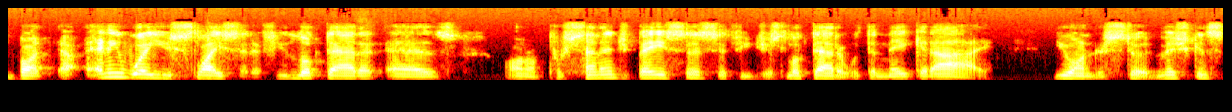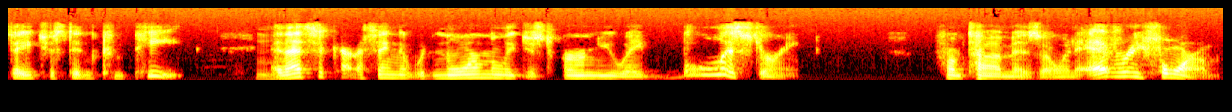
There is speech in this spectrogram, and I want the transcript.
But uh, any way you slice it, if you looked at it as on a percentage basis, if you just looked at it with the naked eye, you understood. Michigan State just didn't compete. Mm-hmm. And that's the kind of thing that would normally just earn you a blistering from Tom Izzo in every forum.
